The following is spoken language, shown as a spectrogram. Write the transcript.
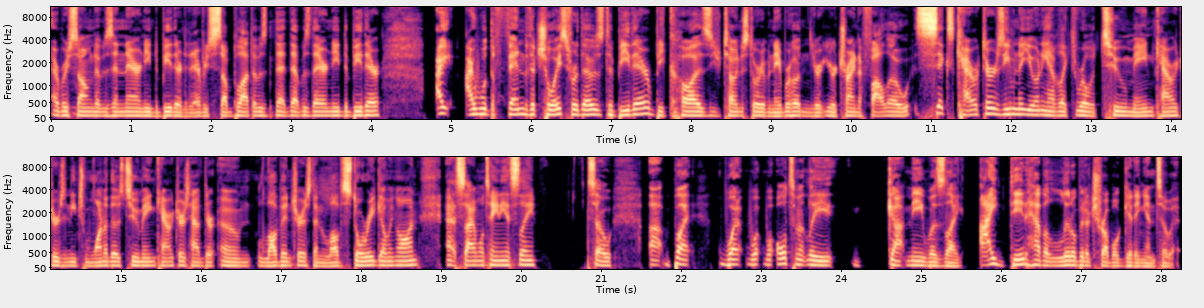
every song that was in there need to be there? Did every subplot that was that, that was there need to be there? I, I will defend the choice for those to be there because you're telling the story of a neighborhood and you're you're trying to follow six characters, even though you only have like with two main characters, and each one of those two main characters have their own love interest and love story going on at simultaneously. So, uh, but what, what what ultimately got me was like I did have a little bit of trouble getting into it.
